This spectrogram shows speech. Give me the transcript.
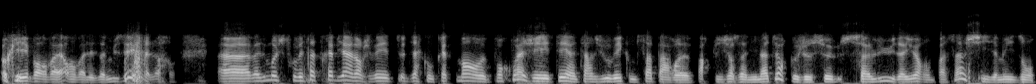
Ok, bon, on va, les amuser alors. Euh, bah, moi, je trouvais ça très bien. Alors, je vais te dire concrètement euh, pourquoi j'ai été interviewé comme ça par, euh, par plusieurs animateurs, que je salue d'ailleurs au passage, si jamais ils ont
